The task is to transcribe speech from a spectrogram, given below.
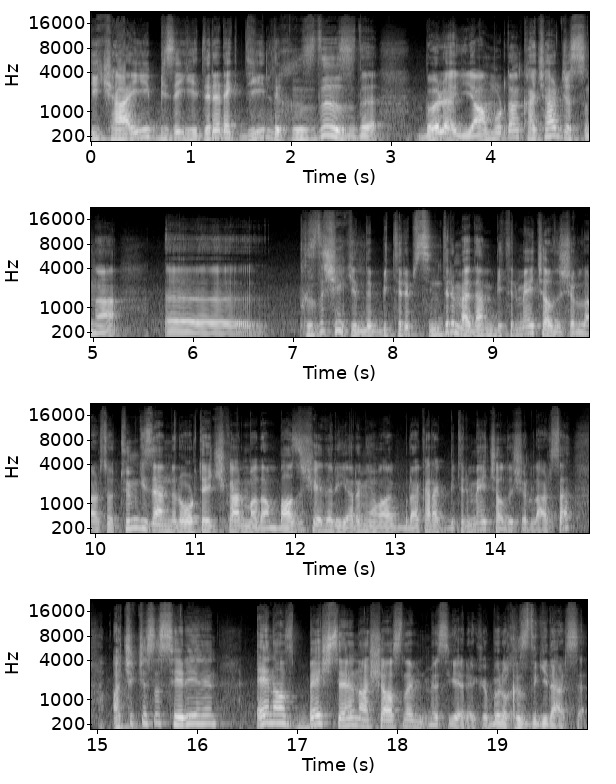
hikayeyi bize yedirerek değil de hızlı hızlı böyle yağmurdan kaçarcasına eee hızlı şekilde bitirip sindirmeden bitirmeye çalışırlarsa, tüm gizemleri ortaya çıkarmadan bazı şeyleri yarım yamalak bırakarak bitirmeye çalışırlarsa açıkçası serinin en az 5 senenin aşağısında bitmesi gerekiyor böyle hızlı giderse.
